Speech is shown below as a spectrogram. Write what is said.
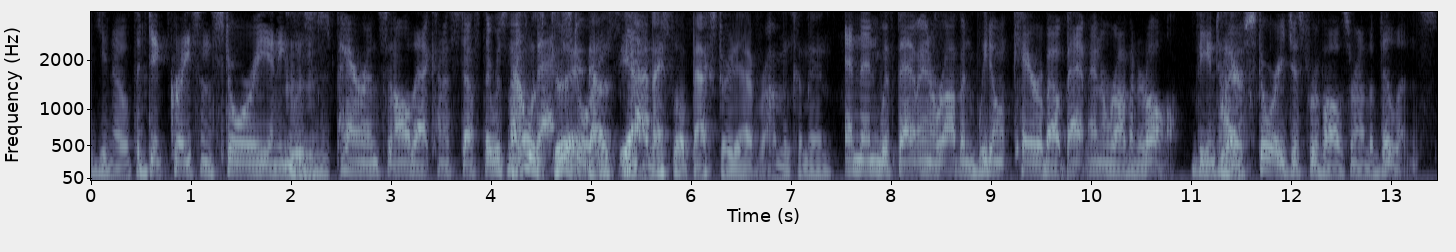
you know the Dick Grayson story, and he loses his parents and all that kind of stuff. There was nice Mm-hmm. that was backstory. good. That was yeah, a nice little backstory to have Robin come in. And then with Batman and Robin, we don't care about Batman and Robin at all. The entire Yeah. story just revolves around the villains.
